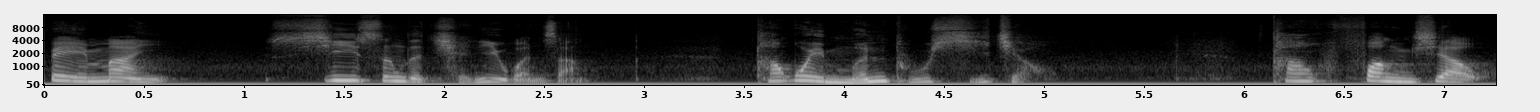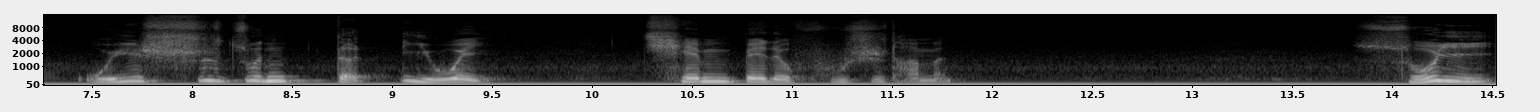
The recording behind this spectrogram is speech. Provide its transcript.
被卖、牺牲的前一晚上，他为门徒洗脚，他放下。为师尊的地位，谦卑的服侍他们。所以，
